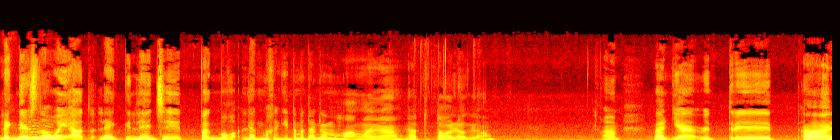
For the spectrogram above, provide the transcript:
Like, there's no way out. Like, legit. Pag, buka- like, makikita mo talaga mukha ko na natutulog lang. Um, but yeah, retreat, uh,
